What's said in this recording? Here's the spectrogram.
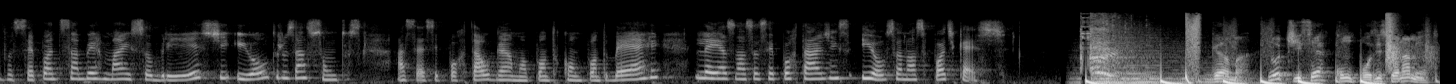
Você pode saber mais sobre este e outros assuntos. Acesse portalgama.com.br, leia as nossas reportagens e ouça nosso podcast. Gama, notícia com posicionamento.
